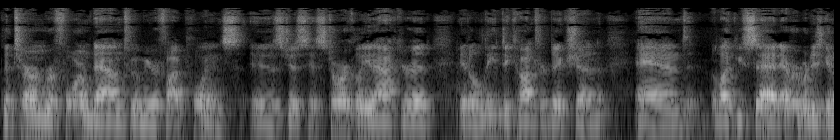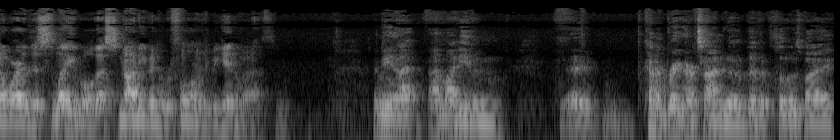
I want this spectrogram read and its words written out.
the term reform down to a mere five points is just historically inaccurate. It'll lead to contradiction. And like you said, everybody's going to wear this label that's not even reformed to begin with. I mean, I, I might even uh, kind of bring our time to a bit of a close by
